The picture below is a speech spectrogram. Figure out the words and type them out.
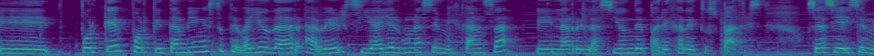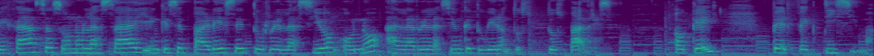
Eh, ¿Por qué? Porque también esto te va a ayudar a ver si hay alguna semejanza en la relación de pareja de tus padres. O sea, si hay semejanzas o no las hay, en qué se parece tu relación o no a la relación que tuvieron tus, tus padres. ¿Ok? Perfectísimo.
